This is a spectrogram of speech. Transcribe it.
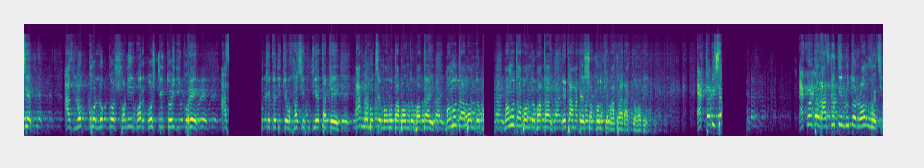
আছে আজ লক্ষ লক্ষ স্বনির্ভর গোষ্ঠী তৈরি করে আজ যদি কেউ হাসি ফুটিয়ে থাকে, তার নাম হচ্ছে মমতা বন্দ্যোপাধ্যায়। মমতা বন্দ্যোপাধ্যায় মমতা বন্দ্যোপাধ্যায়, এটা আমাদের সকলকে মাথায় রাখতে হবে। একটা বিষয় এখন একটা রাজনীতির নূতন রং হয়েছে।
